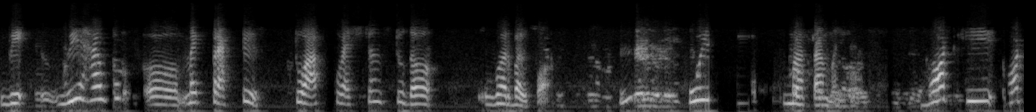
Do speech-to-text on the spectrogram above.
we we have to uh, make practice to ask questions to the verbal form hmm? who is matamahi what he what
